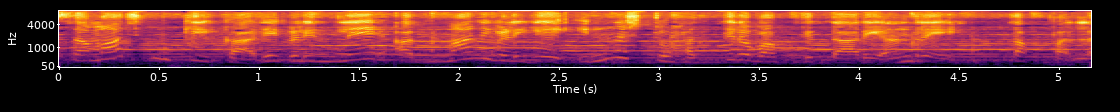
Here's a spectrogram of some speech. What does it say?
ಸಮಾಜಮುಖಿ ಕಾರ್ಯಗಳಿಂದಲೇ, ಅಭಿಮಾನಿಗಳಿಗೆ ಇನ್ನಷ್ಟು ಹತ್ತಿರವಾಗ್ತಿದ್ದಾರೆ ಅಂದ್ರೆ ತಪ್ಪಲ್ಲ.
